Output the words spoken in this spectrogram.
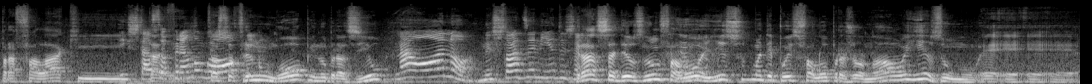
para falar que está tá, sofrendo um tá golpe. sofrendo um golpe no Brasil. Na ONU, nos Estados Unidos. Gente. Graças a Deus não falou isso, mas depois falou para jornal. E resumo, é, é, é, é,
